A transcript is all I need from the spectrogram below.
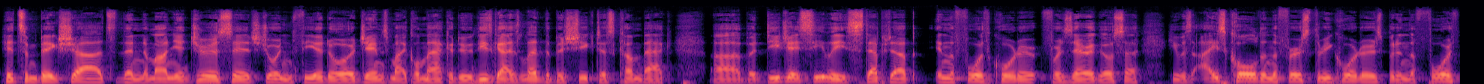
hit some big shots. Then Nemanja Jurisic, Jordan Theodore, James Michael McAdoo. These guys led the Besiktas comeback. Uh, but DJ Seeley stepped up in the fourth quarter for Zaragoza. He was ice cold in the first three quarters, but in the fourth,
